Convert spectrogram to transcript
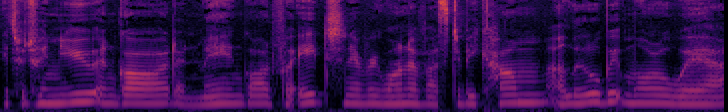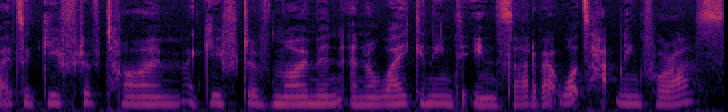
It's between you and God and me and God for each and every one of us to become a little bit more aware. It's a gift of time, a gift of moment, an awakening to insight about what's happening for us,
